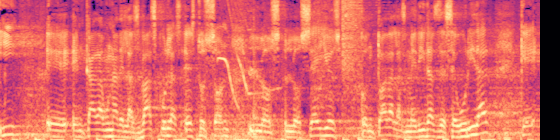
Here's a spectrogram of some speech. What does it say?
y eh, en cada una de las básculas. Estos son los, los sellos con todas las medidas de seguridad que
